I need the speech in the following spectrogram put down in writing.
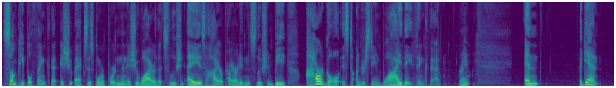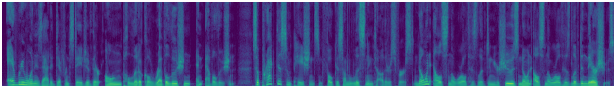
Some people think that issue X is more important than issue Y or that solution A is a higher priority than solution B. Our goal is to understand why they think that, right? And again, everyone is at a different stage of their own political revolution and evolution. So practice some patience and focus on listening to others first. No one else in the world has lived in your shoes. No one else in the world has lived in their shoes.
